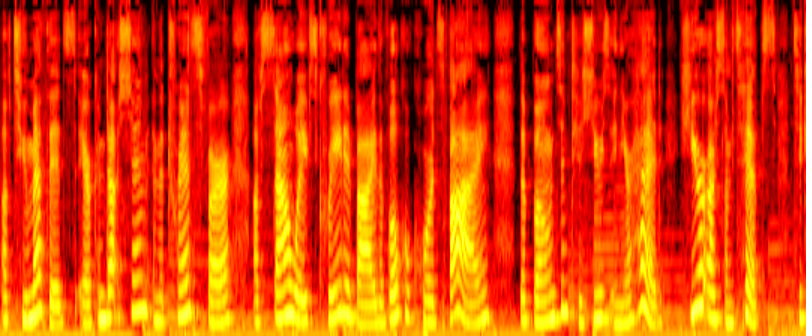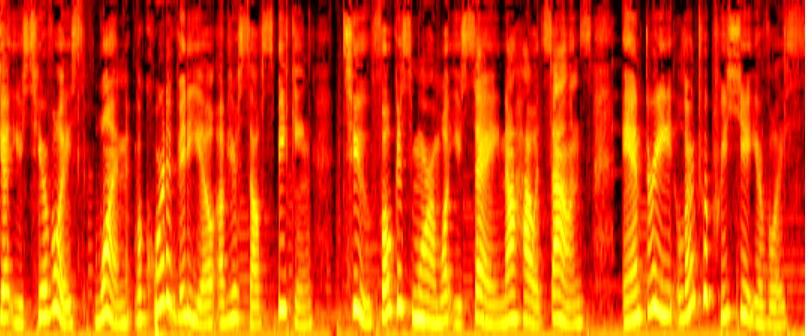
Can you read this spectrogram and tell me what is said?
of two methods air conduction and the transfer of sound waves created by the vocal cords by the bones and tissues in your head. Here are some tips to get used to your voice. 1. Record a video of yourself speaking. 2. Focus more on what you say, not how it sounds. And 3. Learn to appreciate your voice.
